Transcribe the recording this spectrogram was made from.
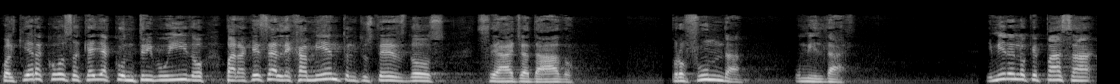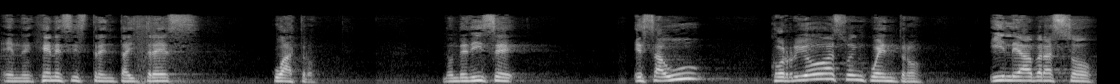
cualquier cosa que haya contribuido para que ese alejamiento entre ustedes dos se haya dado. Profunda humildad. Y miren lo que pasa en Génesis 33, 4, donde dice, Esaú corrió a su encuentro y le abrazó,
